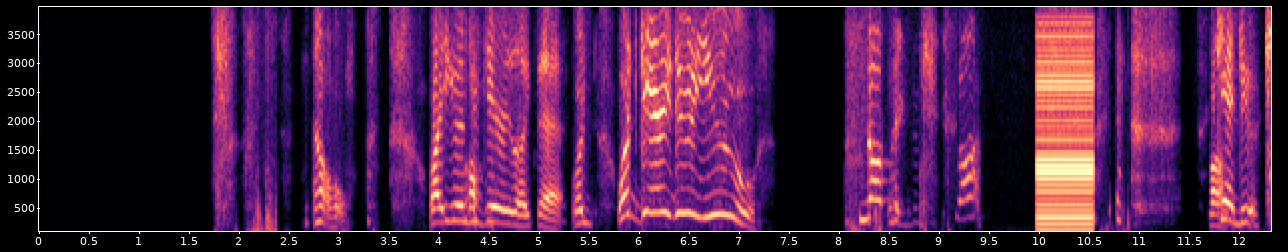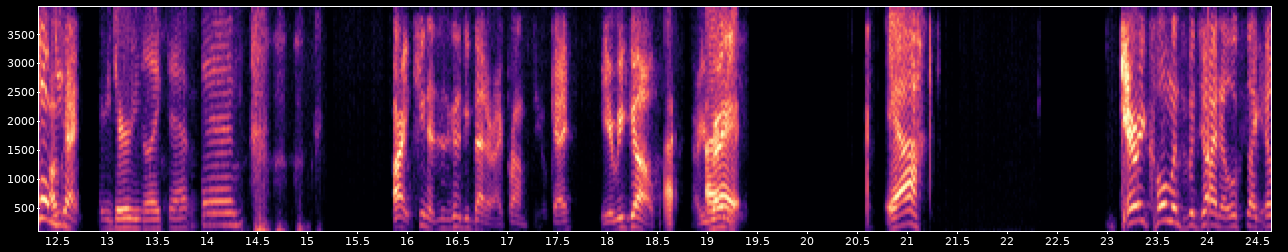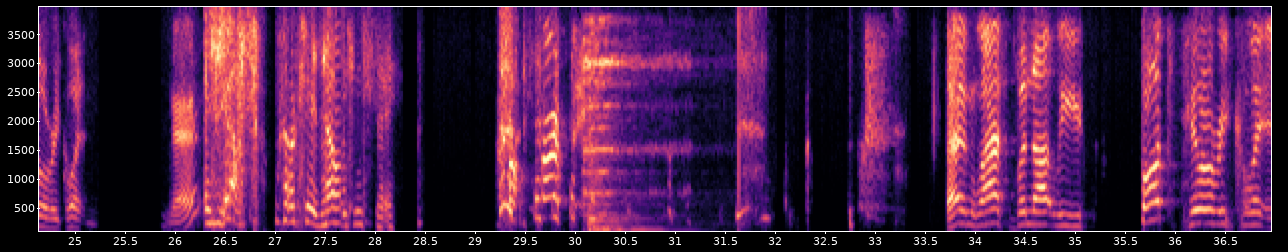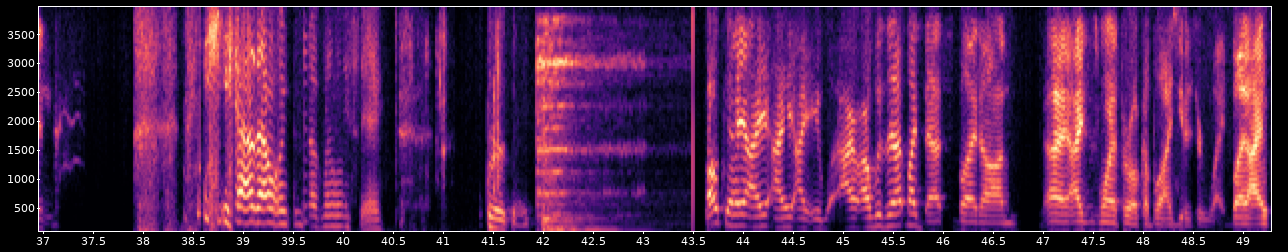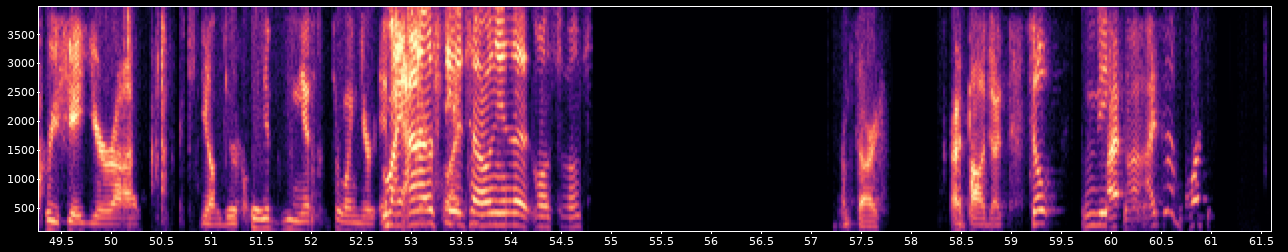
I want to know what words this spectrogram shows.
No. Why are you gonna Oh. do Gary like that? What What Gary do to you? Nothing. Stop. Can't do can't Oh. Okay. do Gary dirty like that, man. All right, Tina, this is going to be better. I promise you. Okay. Here we go. Uh, are you all ready? right. Yeah. Gary Coleman's vagina looks like Hillary Clinton. Eh? Yes. Okay, that one can stay. Perfect. And last but not least, fuck Hillary Clinton. yeah, that one can definitely stay. Perfect. Okay, I I, I I I was at my best, but um, I, I just want to throw a couple ideas your way. But I appreciate your uh, you know, your creative genius throwing your. My input there, honesty I- telling you that most of them. I'm sorry. I apologize. So Me I. I, I have a question.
